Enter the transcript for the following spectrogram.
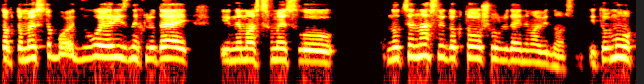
Тобто, ми з тобою двоє різних людей, і нема смислу. Ну, це наслідок того, що у людей немає відносин. І тому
